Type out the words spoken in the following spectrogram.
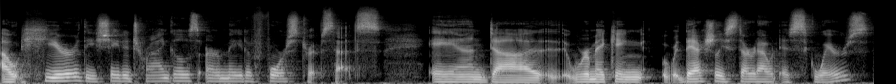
Out here, these shaded triangles are made of four strip sets. And uh, we're making, they actually start out as squares,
